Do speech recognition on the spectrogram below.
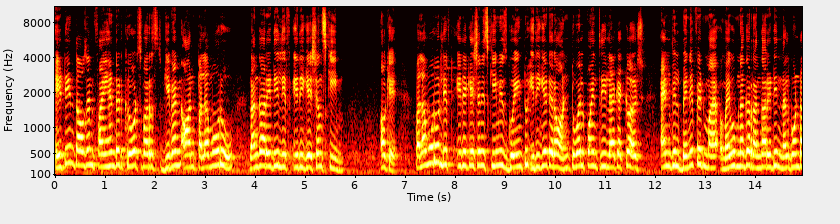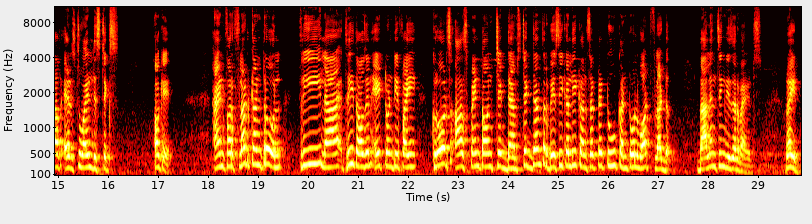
18500 crores were given on palamuru rangareddy lift irrigation scheme. Okay palamuru lift irrigation scheme is going to irrigate around 12.3 lakh acres and will benefit Ma- mahbub nagar rangareddy nalgonda of erstwhile districts. Okay. And for flood control 3 lakh 3825 crores are spent on check dams. Check dams are basically constructed to control what? Flood. Balancing reservoirs. Right.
